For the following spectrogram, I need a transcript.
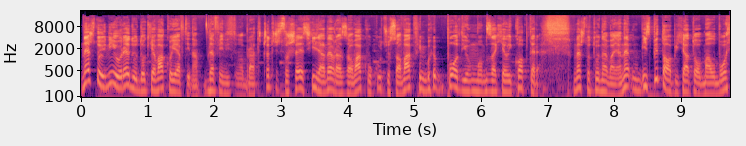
Nešto i nije u redu dok je ovako jeftina. Definitivno, brate. 460.000 evra za ovakvu kuću sa ovakvim podijumom za helikopter. Nešto tu ne valja. Ispitao bih ja to malo bolje.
